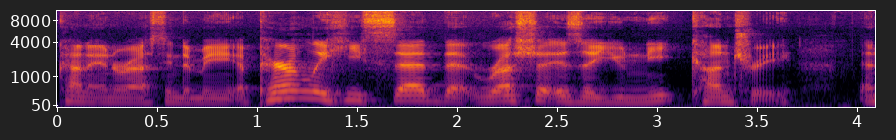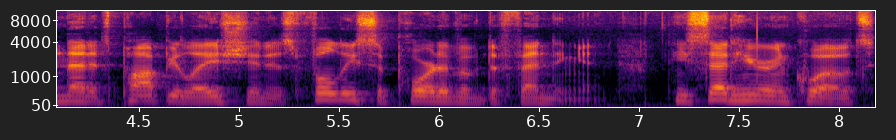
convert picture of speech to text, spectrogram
kind of interesting to me. Apparently, he said that Russia is a unique country and that its population is fully supportive of defending it. He said here in quotes,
